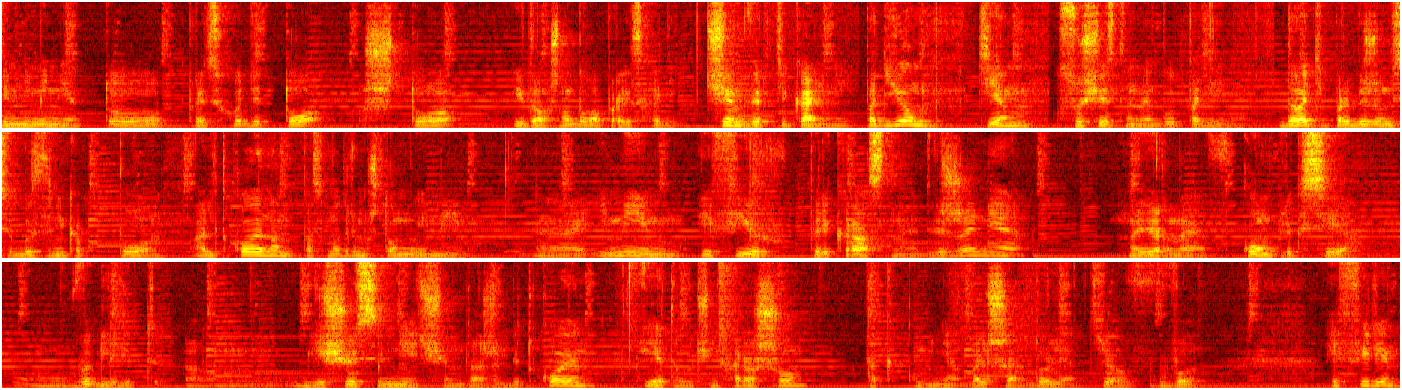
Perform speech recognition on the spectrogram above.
тем не менее, то происходит то, что и должно было происходить. Чем вертикальней подъем, тем существенное будет падение. Давайте пробежимся быстренько по альткоинам, посмотрим, что мы имеем. Э, имеем эфир, прекрасное движение. Наверное, в комплексе выглядит э, еще сильнее, чем даже биткоин. И это очень хорошо, так как у меня большая доля активов в эфире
